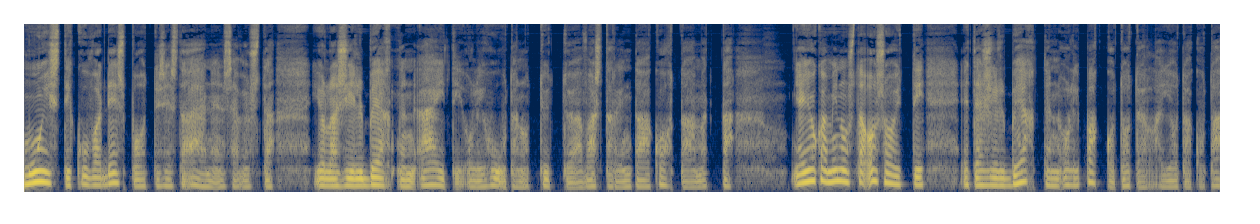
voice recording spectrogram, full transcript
Muistikuva despoottisesta äänensävystä, jolla Gilberten äiti oli huutanut tyttöä vastarintaa kohtaamatta, ja joka minusta osoitti, että Gilberten oli pakko totella jotakuta,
